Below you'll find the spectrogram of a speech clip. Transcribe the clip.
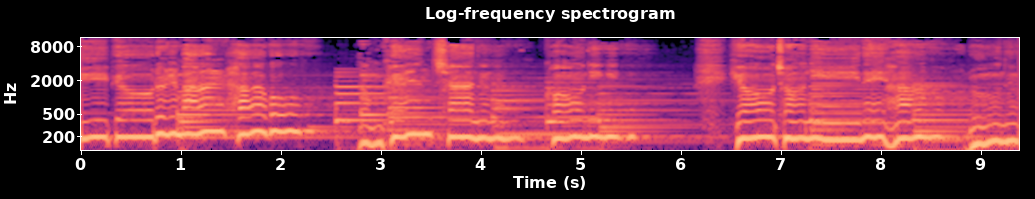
이별을 말하고 넌 괜찮은 거니? 여전히 내 하루는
